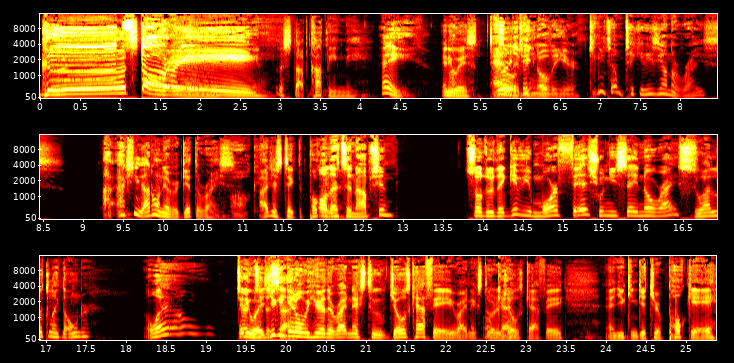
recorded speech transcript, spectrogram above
Good story. Better stop copying me. Hey, Anyways, ad so- over here. Can you tell him take it easy on the rice? I- actually, I don't ever get the rice. Oh, okay. I just take the poke. Oh, that's an option. So do they give you more fish when you say no rice? Do I look like the owner? Well, Anyways, you can get over here. They're right next to Joe's Cafe, right next door to Joe's Cafe, and you can get your poke. They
